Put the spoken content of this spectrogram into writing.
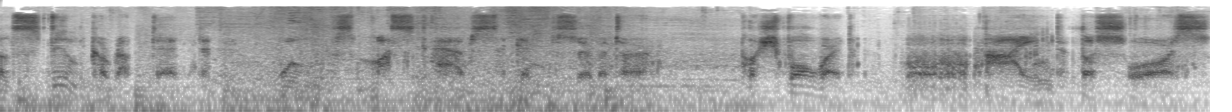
Signal still corrupted. Wolves must have second servitor. Push forward. Find the source.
